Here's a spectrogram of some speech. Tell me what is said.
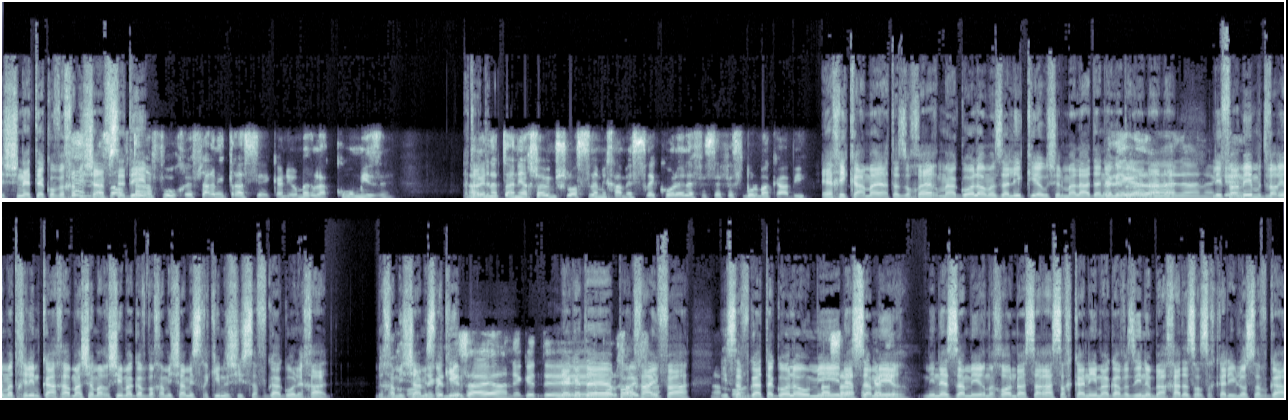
שני תיקו וחמישה כן, עזוב הפסדים. את ההפוך, אפשר להתרסק, אני אומר לקום מזה. אתה הרי יודע- נתניה עכשיו עם 13 מ-15 כולל 0-0 מול מכבי. איך היא קמה, אתה זוכר? מהגול המזליקי ההוא של מלאדה נגד רעננה. כן. לפעמים דברים מתחילים ככה, מה שמרשים אגב בחמישה משחקים זה שהיא ספגה גול אחד. בחמישה נכון, נגד משחקים. מי זה היה? נגד אה, נגד אה, הפועל חיפה, נכון. היא ספגה את הגול ההוא מנס זמיר. מנס זמיר, נכון, בעשרה שחקנים אגב, אז הנה, ב-11 שחקנים לא ספגה,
